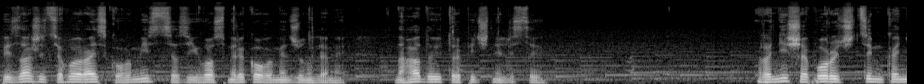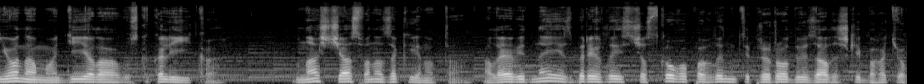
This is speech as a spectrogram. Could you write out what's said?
пейзажі цього райського місця з його смиряковими джунглями нагадують тропічні ліси. Раніше поруч цим каньйоном діяла вузькоколійка. В наш час вона закинута, але від неї збереглись частково поглинуті природою залишки багатьох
